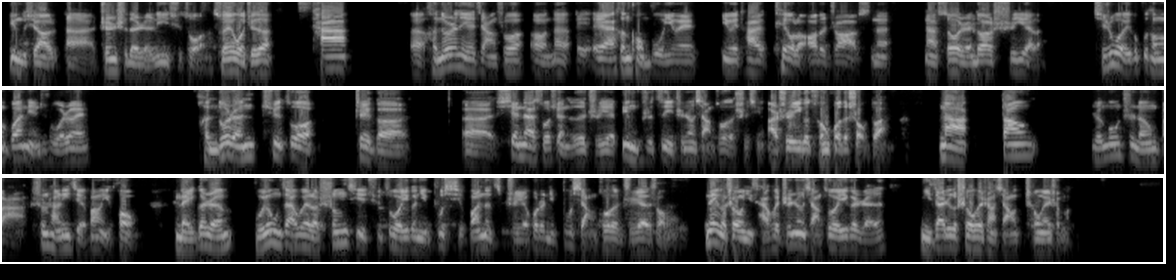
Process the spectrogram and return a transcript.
并不需要呃真实的人力去做。所以我觉得他呃很多人也讲说哦那 A AI 很恐怖，因为因为它 kill 了 all the jobs，那那所有人都要失业了。其实我有一个不同的观点，就是我认为很多人去做这个。呃，现在所选择的职业并不是自己真正想做的事情，而是一个存活的手段。那当人工智能把生产力解放以后，每个人不用再为了生计去做一个你不喜欢的职业或者你不想做的职业的时候，那个时候你才会真正想作为一个人，你在这个社会上想要成为什么？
